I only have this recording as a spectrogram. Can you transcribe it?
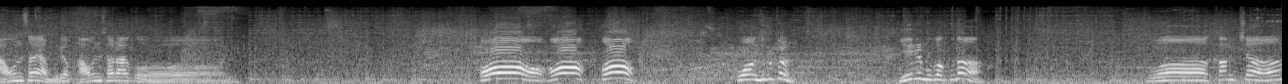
바운서야 무려 바운서라고. 어, 어, 어! 와, 누를 뻔! 얘를 못 봤구나! 와, 깜짝!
